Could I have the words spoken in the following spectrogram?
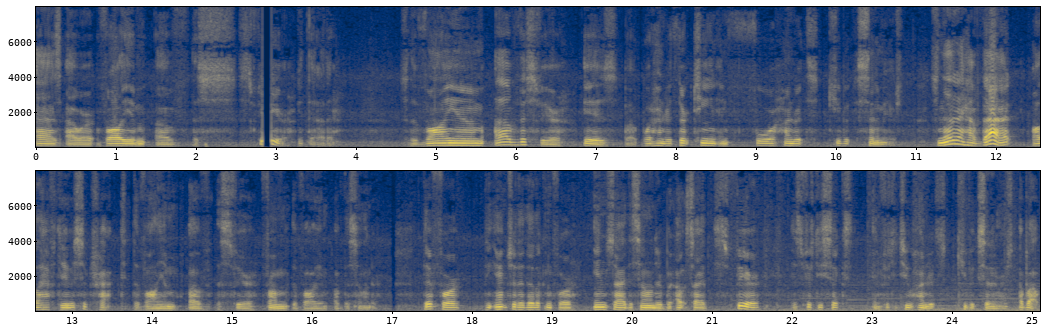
as our volume of the sphere. Get that out there. So the volume of the sphere is about 113 and 4 hundredths cubic centimeters. So now that I have that, all I have to do is subtract the volume of the sphere from the volume of the cylinder. Therefore, the answer that they're looking for inside the cylinder but outside the sphere is 56 and 52 hundredths cubic centimeters, about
